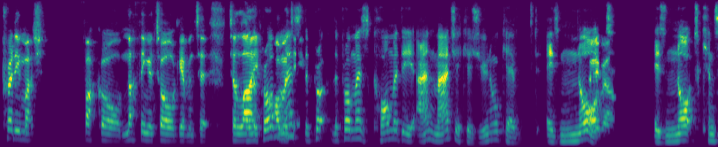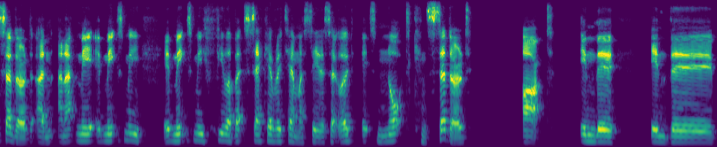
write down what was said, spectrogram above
pretty much fuck all, nothing at all given to to live well, the problem comedy. Is, the, pro- the problem is comedy and magic, as you know, Kev, is not well. is not considered, and and it, may, it makes me it makes me feel a bit sick every time I say this out loud. It's not considered art in the in the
